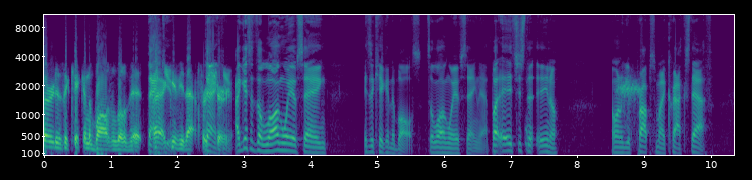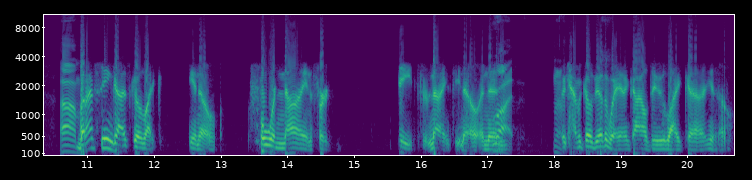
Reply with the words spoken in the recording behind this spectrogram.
third is a kick in the balls a little bit. Thank I you. give you that for Thank sure. you. I guess it's a long way of saying it's a kick in the balls. It's a long way of saying that, but it's just you know, I want to give props to my crack staff. Um, But I've seen guys go like, you know, four nine for eighth or ninth, you know, and then right. like, have it go the other way, and a guy will do like, uh, you know,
